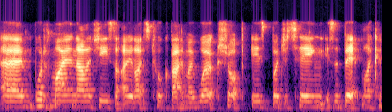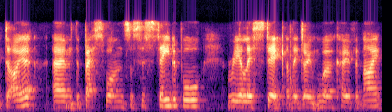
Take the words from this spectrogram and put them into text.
um, one of my analogies that I like to talk about in my workshop is budgeting is a bit like a diet. Um, the best ones are sustainable, realistic, and they don't work overnight.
